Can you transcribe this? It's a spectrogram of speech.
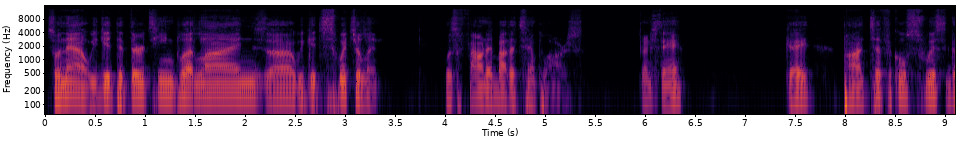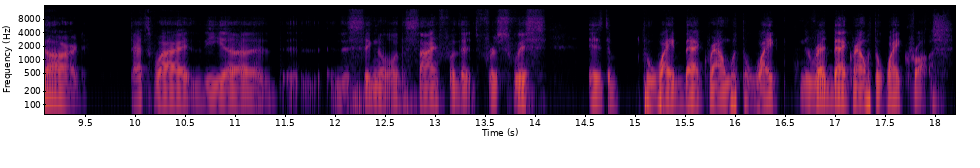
So now we get the 13 bloodlines. Uh, we get Switzerland was founded by the Templars. You understand? Okay. Pontifical Swiss Guard. That's why the uh, the signal or the sign for the for Swiss is the, the white background with the white the red background with the white cross.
